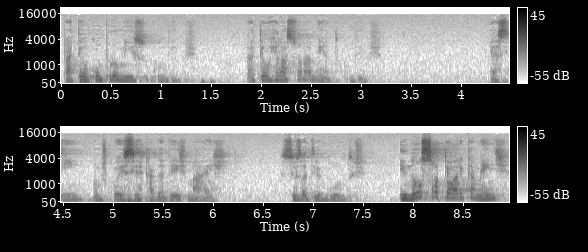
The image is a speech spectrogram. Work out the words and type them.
Para ter um compromisso com Deus. Para ter um relacionamento com Deus. E assim, vamos conhecer cada vez mais seus atributos. E não só teoricamente,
